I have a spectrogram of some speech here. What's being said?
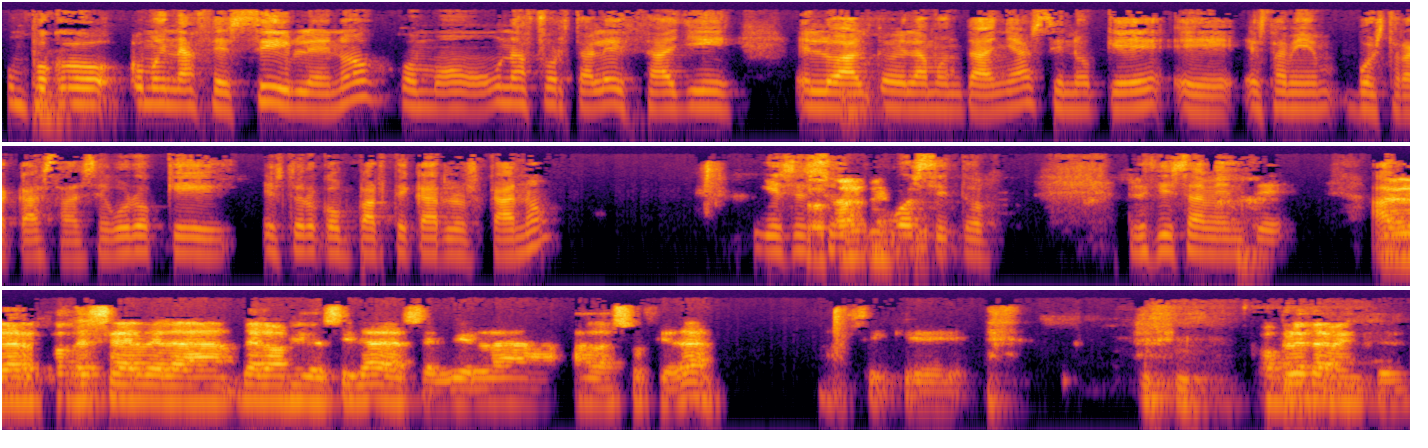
un poco como inaccesible, ¿no? Como una fortaleza allí en lo alto de la montaña, sino que eh, es también vuestra casa. Seguro que esto lo comparte Carlos Cano y ese es su propósito precisamente. La razón de ser de la, de la universidad es servir a la sociedad. Así que, completamente.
